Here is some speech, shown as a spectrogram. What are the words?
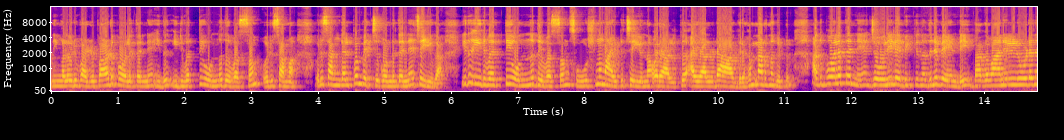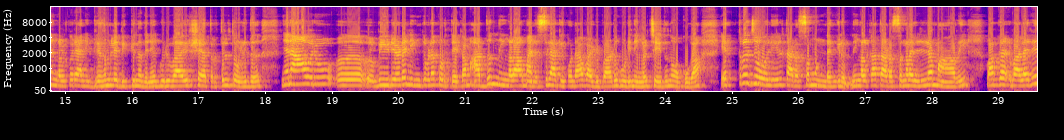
നിങ്ങൾ ഒരു വഴിപാട് പോലെ തന്നെ ഇത് ഇരുപത്തി ഒന്ന് ദിവസം ഒരു സമ ഒരു സങ്കല്പം വെച്ചുകൊണ്ട് തന്നെ ചെയ്യുക. ഇത് ഇരുപത്തി ഒന്ന് ദിവസം സൂക്ഷ്മമായിട്ട് ചെയ്യുന്ന ഒരാൾക്ക് അയാളുടെ ആഗ്രഹം നടന്നു കിട്ടും. അതുപോലെ തന്നെ ജോലി ലഭിക്കുന്നതിന് വേണ്ടി ഭഗവാനിലൂടെ നിങ്ങൾക്കൊരു അനുഗ്രഹം ലഭിക്കുന്നതിന് ഗുരുവായൂർ ക്ഷേത്രത്തിൽ തൊഴുത് ഞാൻ ആ ഒരു വീഡിയോയുടെ ലിങ്ക് ഇവിടെ കൊടുത്തേക്കാം. അതും നിങ്ങൾ ആ മനസ്സിലാക്കിക്കൊണ്ട് ആ വഴിപാട് കൂടി നിങ്ങൾ ചെയ്തു നോക്കുക. എത്ര ജോലിയിൽ തടസ്സമുണ്ടെങ്കിലും നിങ്ങൾക്ക് ആ തടസ്സങ്ങളെല്ലാം മാറി വളരെ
